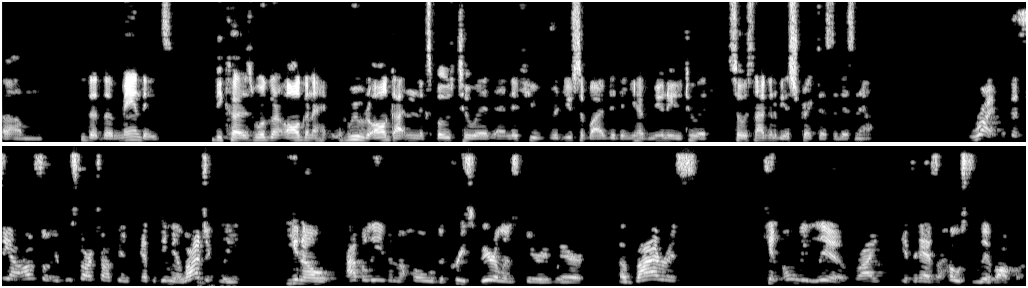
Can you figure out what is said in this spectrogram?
um the the mandates because we're to all to we would all gotten exposed to it, and if you you survived it, then you have immunity to it. So it's not to be as strict as it is now. Right. Because see, I also, if we start talking epidemiologically, you know, I believe in the whole decreased virulence theory where a virus can only live, right, if it has a host to live off of.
